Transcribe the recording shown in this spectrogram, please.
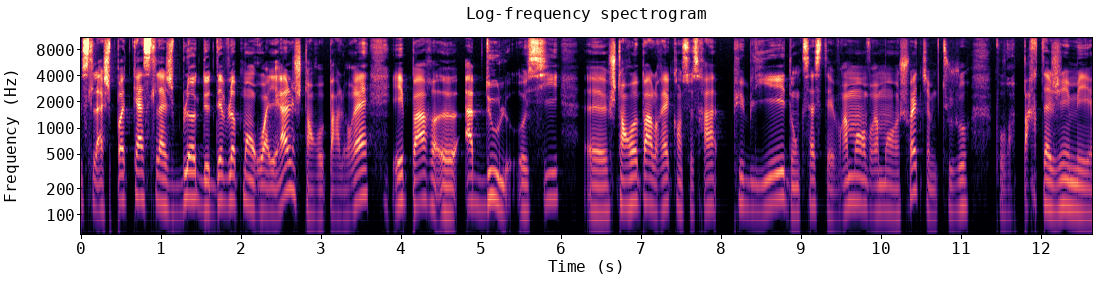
slash podcast slash blog de développement royal, je t'en reparlerai, et par euh, Abdul aussi, euh, je t'en reparlerai quand ce sera publié. Donc ça, c'était vraiment, vraiment chouette. J'aime toujours pouvoir partager mes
